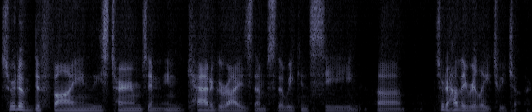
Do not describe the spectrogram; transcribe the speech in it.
sort of define these terms and, and, categorize them so that we can see uh, sort of how they relate to each other.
